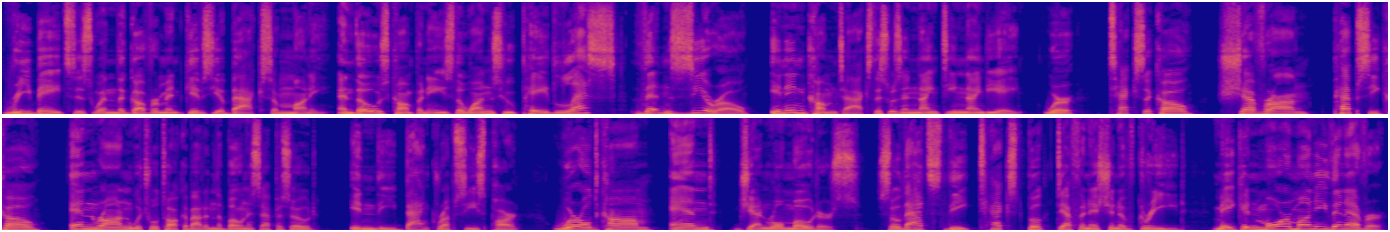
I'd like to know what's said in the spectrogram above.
Rebates is when the government gives you back some money. And those companies, the ones who paid less than zero in income tax, this was in 1998, were Texaco, Chevron, PepsiCo, Enron, which we'll talk about in the bonus episode, in the bankruptcies part, WorldCom, and General Motors. So that's the textbook definition of greed making more money than ever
